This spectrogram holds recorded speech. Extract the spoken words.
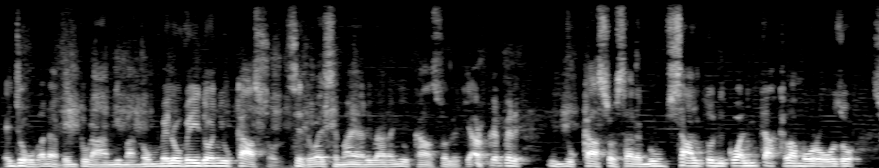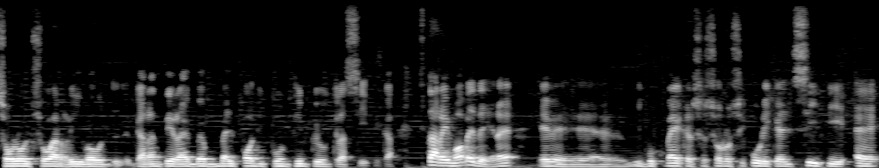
è giovane, ha 21 anni, ma non me lo vedo a Newcastle. Se dovesse mai arrivare a Newcastle, è chiaro che per il Newcastle sarebbe un salto di qualità clamoroso, solo il suo arrivo garantirebbe un bel po' di punti in più in classifica. Staremo a vedere, eh, i bookmakers sono sicuri che il City è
